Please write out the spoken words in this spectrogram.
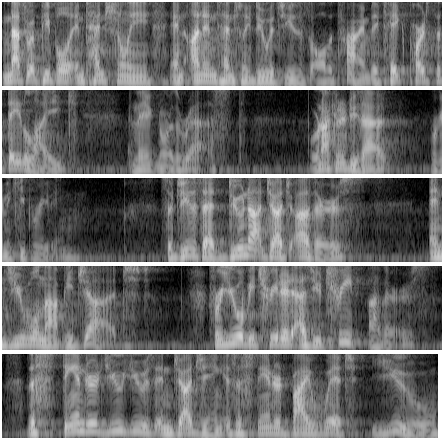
And that's what people intentionally and unintentionally do with Jesus all the time. They take parts that they like and they ignore the rest. But we're not going to do that. We're going to keep reading. So Jesus said, Do not judge others and you will not be judged. For you will be treated as you treat others. The standard you use in judging is the standard by which you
